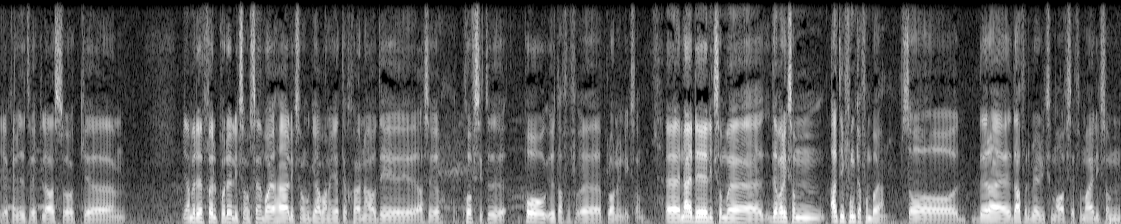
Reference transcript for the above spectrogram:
Jag kan utvecklas och uh, Ja men det föll på det liksom. Sen var jag här liksom och grabbarna är jättesköna och det är alltså, proffsigt på och utanför eh, planen liksom. Eh, nej det, är liksom, eh, det var liksom, allting funkar från början. Så det är därför det blev liksom AFC för mig. Liksom,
